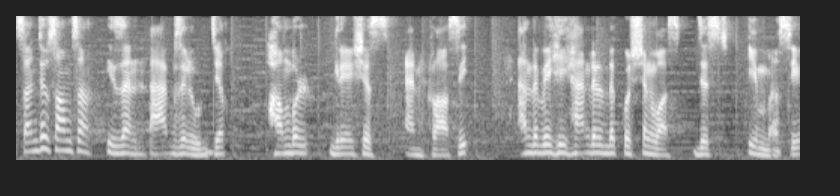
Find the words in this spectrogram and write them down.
Sanju Samson is an absolute gem humble gracious and classy and the way he handle the question was just impressive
